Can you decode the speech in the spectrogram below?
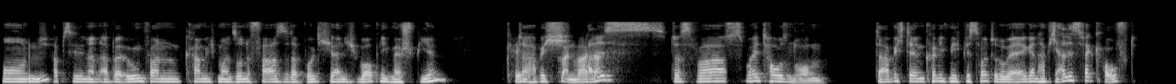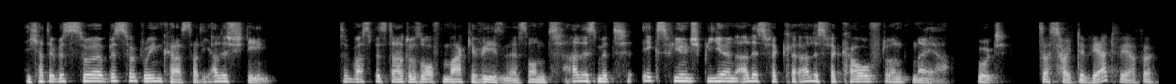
und mhm. habe sie dann aber irgendwann kam ich mal in so eine Phase, da wollte ich eigentlich überhaupt nicht mehr spielen. Okay. Da habe ich Wann war alles, das? das war 2000 rum. Da habe ich dann, könnte ich mich bis heute darüber ärgern, habe ich alles verkauft ich hatte bis zur, bis zur Dreamcast hatte ich alles stehen, was bis dato so auf dem Markt gewesen ist und alles mit x vielen Spielen, alles, verk alles verkauft und naja, gut. Was heute wert wäre.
